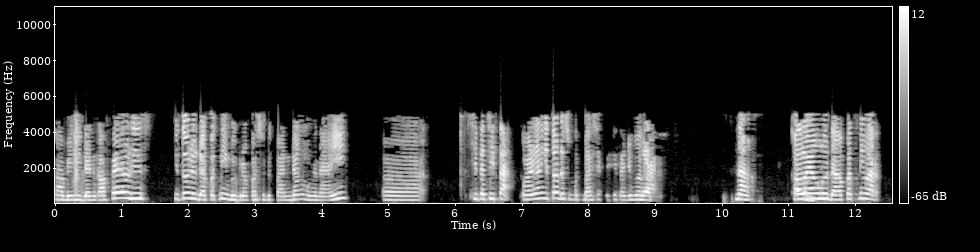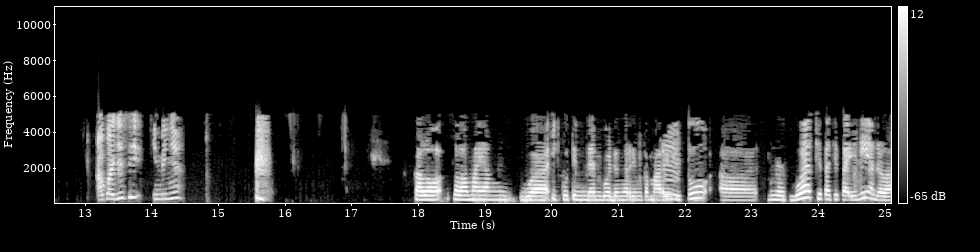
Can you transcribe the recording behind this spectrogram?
Kabeni dan Kavelis. Kita udah dapet nih beberapa sudut pandang mengenai eh, cita-cita. Kemarin kan kita udah sempet bahas cita-cita juga Yep. kan. Nah, kalau Hmm. yang lu dapet nih War, apa aja sih intinya? Kalau selama yang gue ikutin dan gue dengerin kemarin Hmm. itu, eh, menurut gue cita-cita ini adalah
